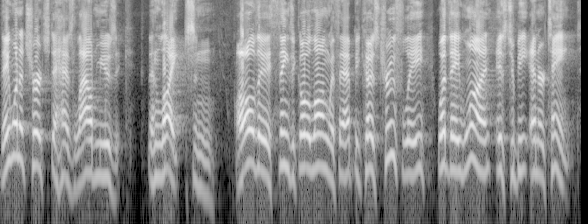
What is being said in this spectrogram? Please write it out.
They want a church that has loud music and lights and all the things that go along with that because, truthfully, what they want is to be entertained.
